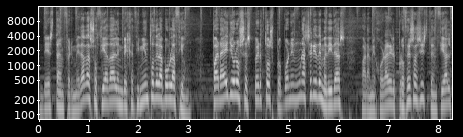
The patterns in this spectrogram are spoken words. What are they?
de esta enfermedad asociada al envejecimiento de la población para ello, los expertos proponen una serie de medidas para mejorar el proceso asistencial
